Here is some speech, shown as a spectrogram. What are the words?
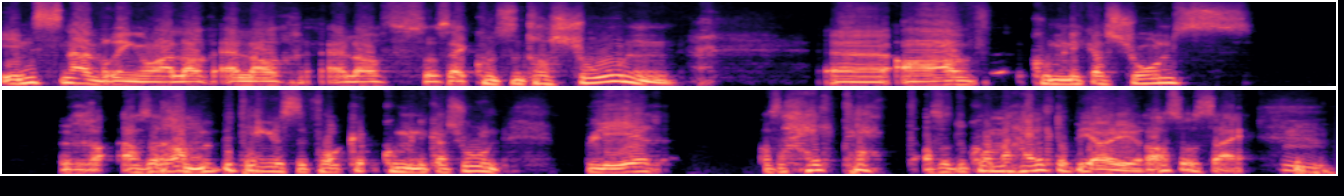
innsnevringa, eller, eller, eller så å si, konsentrasjonen uh, av kommunikasjons altså Rammebetingelser for kommunikasjon blir altså helt tett. altså Du kommer helt opp i øra, så å si. Mm.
